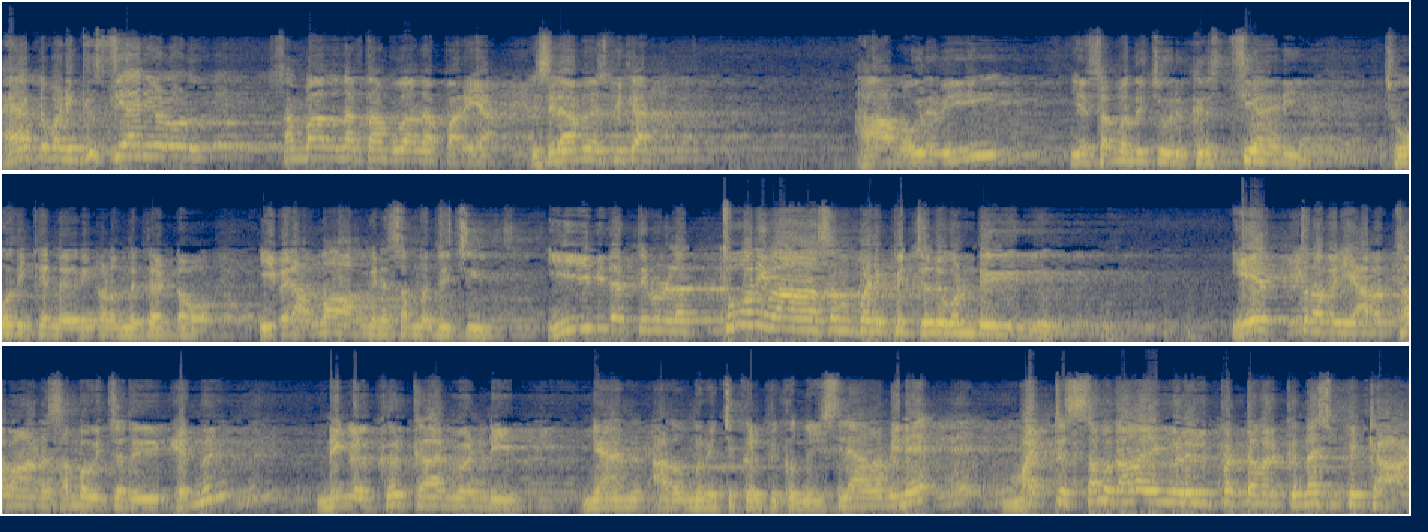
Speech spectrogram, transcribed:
അയാൾക്ക് പണി ക്രിസ്ത്യാനികളോട് സംവാദം നടത്താൻ പോകാന്നാ പറയാ. ഇസ്ലാം നശിപ്പിക്കാനാ. ആ മൗലവിയെ സംബന്ധിച്ച് ഒരു ക്രിസ്ത്യാനി ചോദിക്കുന്നത് നിങ്ങളൊന്ന് കേട്ടോ. ഇവർ അള്ളാഹുവിനെ സംബന്ധിച്ച് ഈ വിധത്തിലുള്ള തോന്നിവാസം പഠിപ്പിച്ചതുകൊണ്ട് എത്ര വലിയ അബദ്ധമാണ് സംഭവിച്ചത് എന്ന് നിങ്ങൾ കേൾക്കാൻ വേണ്ടി ഞാൻ അതൊന്ന് വെച്ച് കേൾപ്പിക്കുന്നു. ഇസ്ലാമിനെ മറ്റ് സമുദായങ്ങളിൽപ്പെട്ടവർക്ക് നശിപ്പിക്കാൻ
